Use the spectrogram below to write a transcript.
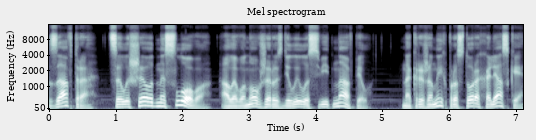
Завтра це лише одне слово, але воно вже розділило світ навпіл. На крижаних просторах Аляски,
